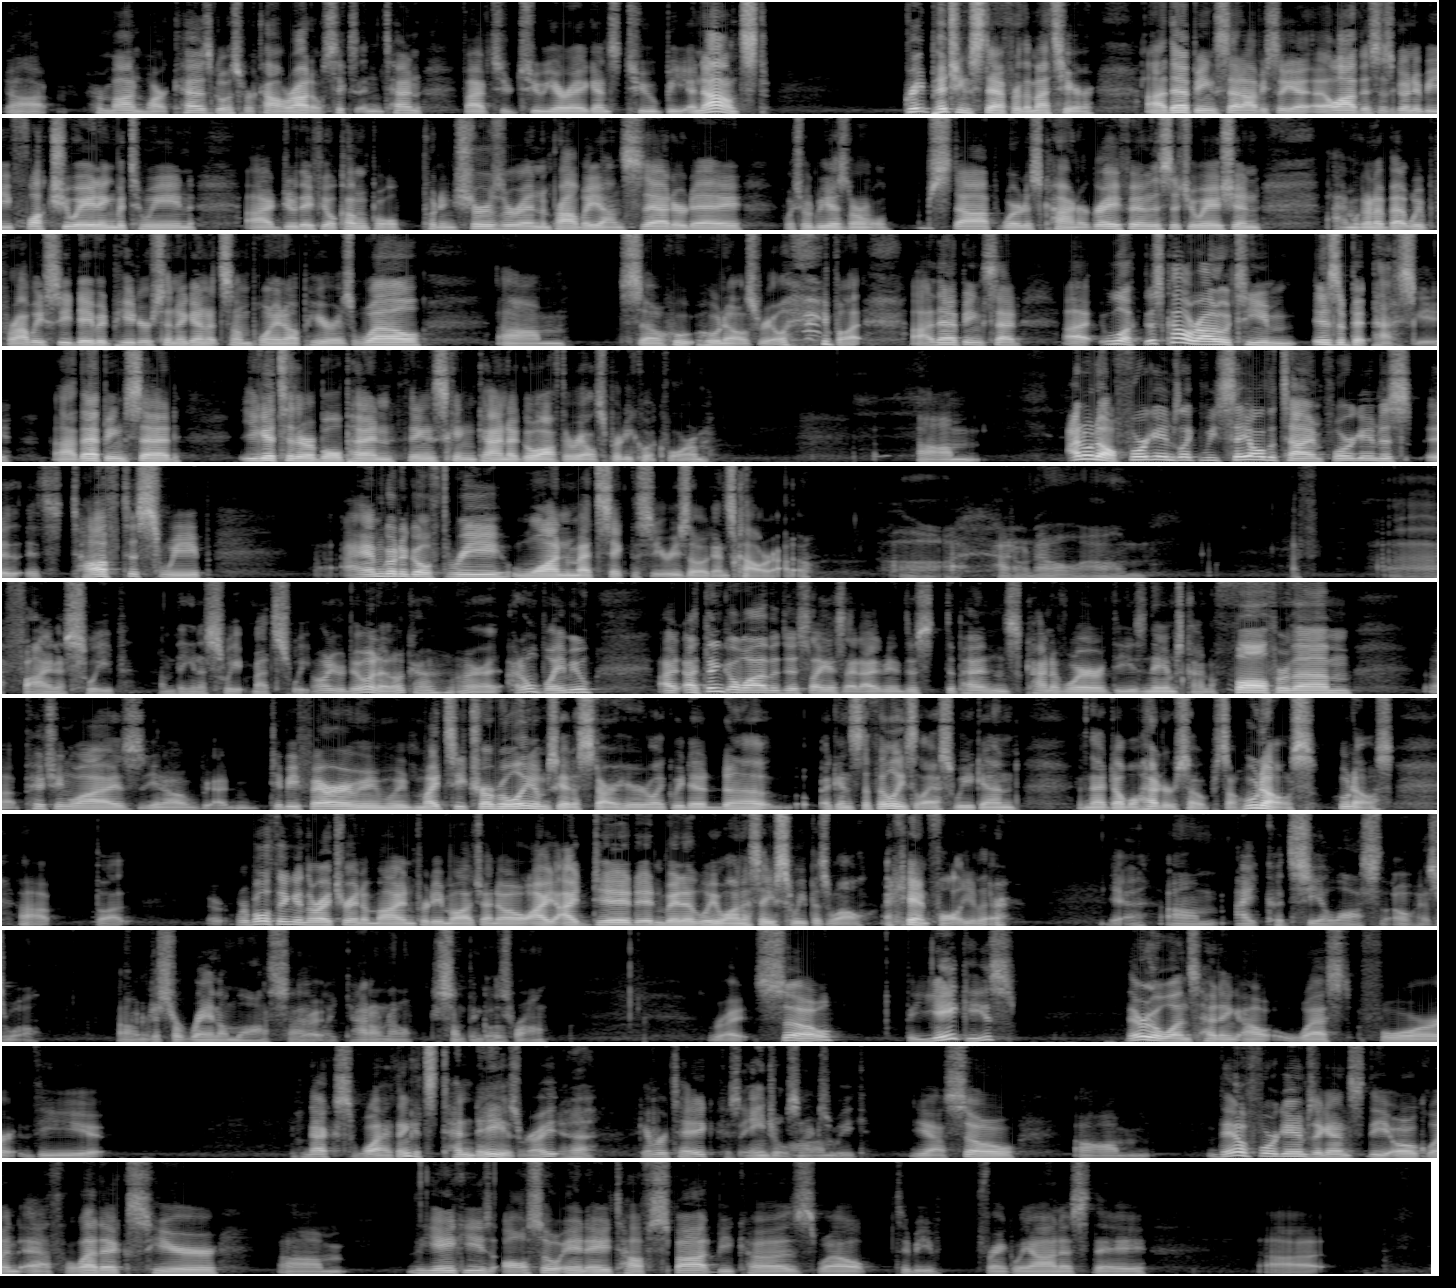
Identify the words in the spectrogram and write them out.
Uh, Germán Márquez goes for Colorado, 6 and 10, 5.22 ERA against to be announced. Great pitching staff for the Mets here. Uh, that being said, obviously, a, a lot of this is going to be fluctuating between uh, do they feel comfortable putting Scherzer in probably on Saturday, which would be his normal stop? Where does Connor Grey fit in the situation? I'm going to bet we probably see David Peterson again at some point up here as well. Um, so who who knows really? but uh, that being said, uh, look, this Colorado team is a bit pesky. Uh, that being said, you get to their bullpen, things can kind of go off the rails pretty quick for them. Um, I don't know. Four games, like we say all the time, four games is it's tough to sweep. I am going to go three one Mets take the series though against Colorado. Uh, I don't know. Um, uh, fine a sweep. I'm thinking a sweep. Mets sweep. Oh, you're doing it. Okay. All right. I don't blame you. I, I think a lot of it just like I said, I mean, it just depends kind of where these names kind of fall for them. Uh, pitching wise, you know, to be fair, I mean, we might see Trevor Williams get a start here like we did uh, against the Phillies last weekend in that doubleheader. So, so who knows? Who knows? Uh, but we're both thinking the right train of mind pretty much. I know I, I did admittedly want to say sweep as well. I can't fault you there. Yeah. Um, I could see a loss though as well. Um, just a random loss. I, Right. Like I don't know, just something goes wrong. Right. So the Yankees, they're the ones heading out west for the next what I think it's ten days, right? Yeah. give or take. Because Angels next Um, week. Yeah, so um, they have four games against the Oakland Athletics here. Um, the Yankees also in a tough spot because, well, to be frankly honest, they uh,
